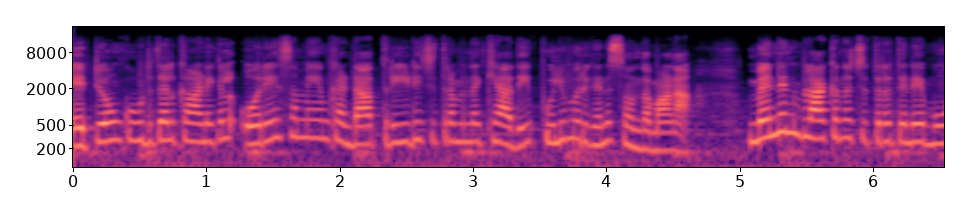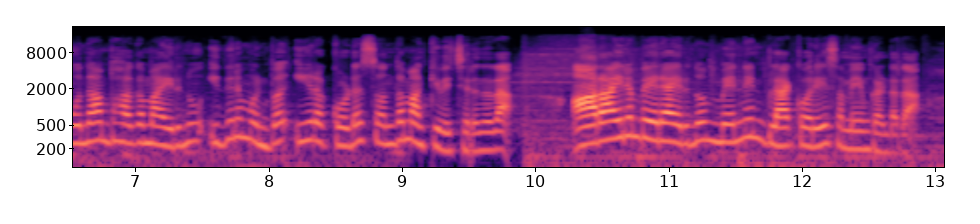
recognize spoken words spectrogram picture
ഏറ്റവും കൂടുതൽ കാണികൾ ഒരേ സമയം കണ്ട ത്രീ ഡി ചിത്രം എന്ന ഖ്യാതി പുലിമുരുകന് സ്വന്തമാണ്. മെൻ ഇൻ ബ്ലാക്ക് എന്ന ചിത്രത്തിന്റെ മൂന്നാം ഭാഗമായിരുന്നു ഇതിനു മുൻപ് ഈ റെക്കോർഡ് സ്വന്തമാക്കി വെച്ചിരുന്നത്. ആറായിരം പേരായിരുന്നു മെൻ ഇൻ ബ്ലാക്ക് ഒരേ സമയം കണ്ടത്.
